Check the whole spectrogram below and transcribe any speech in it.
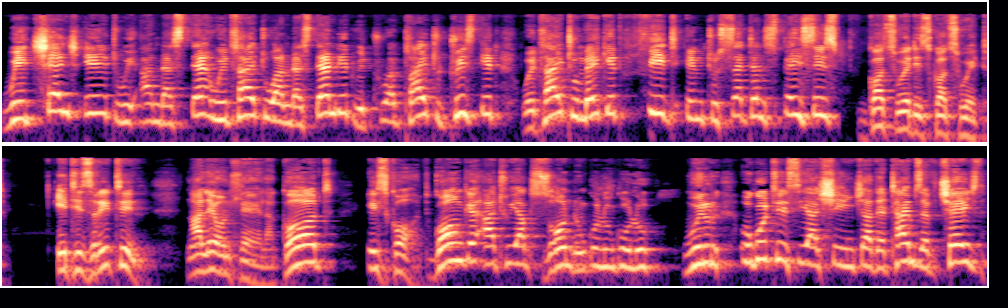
we change it we understand we try to understand it we try to twist it we try to make it fit into certain spaces. God's word is god's word. It is written ngaleyo ndlela. God is god. Konke athi uyakuzonda uNkulunkulu will ukuthi siyashintsha. The times have changed.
